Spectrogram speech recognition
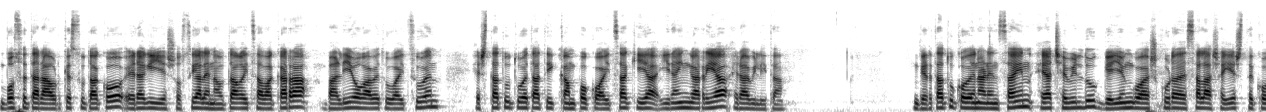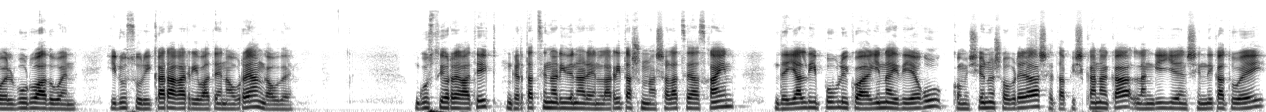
Bozetara aurkeztutako eragile sozialen hautagaitza bakarra balio gabetu baitzuen estatutuetatik kanpoko aitzakia iraingarria erabilita. Gertatuko denaren zain, EH Bilduk gehiengoa eskura dezala saiesteko helburua duen iruzur ikaragarri baten aurrean gaude. Guzti horregatik, gertatzen ari denaren larritasuna salatzeaz gain, deialdi publikoa egin nahi diegu Komisiones Obreras eta Piskanaka langileen sindikatuei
